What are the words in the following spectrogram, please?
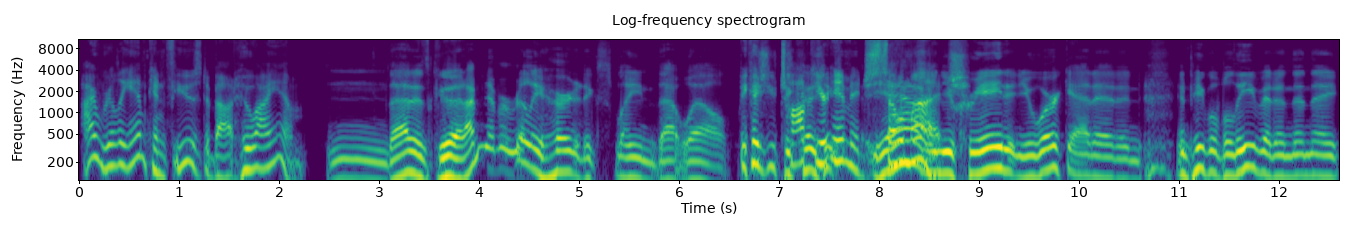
I really am confused about who I am mm, that is good. I've never really heard it explained that well. because you talk Because your you- image yeah, so much. and you create it, and you work at it, and and people believe it, and then they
